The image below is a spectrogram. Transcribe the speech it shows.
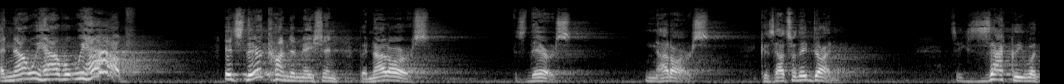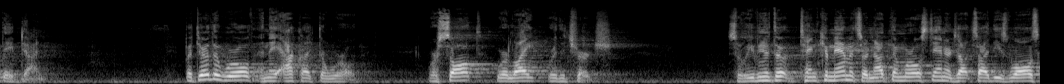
and now we have what we have. It's their condemnation, but not ours. It's theirs, not ours, because that's what they've done. It's exactly what they've done. But they're the world and they act like the world. We're salt, we're light, we're the church. So even if the Ten Commandments are not the moral standards outside these walls,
